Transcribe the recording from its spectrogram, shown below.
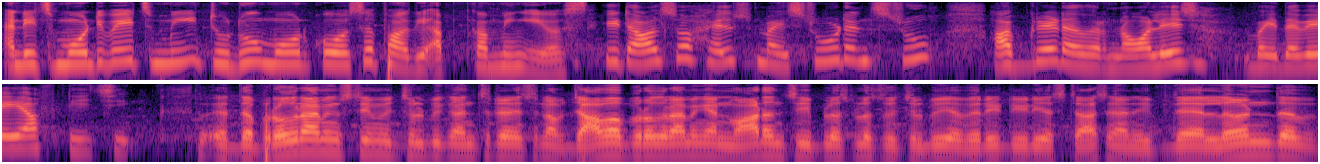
and it motivates me to do more courses for the upcoming years. It also helps my students to upgrade our knowledge by the way of teaching. The programming stream which will be consideration of Java programming and modern C++ which will be a very tedious task and if they learn the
